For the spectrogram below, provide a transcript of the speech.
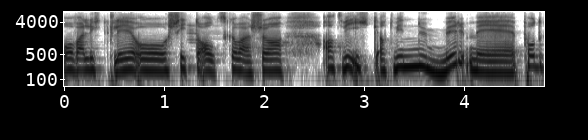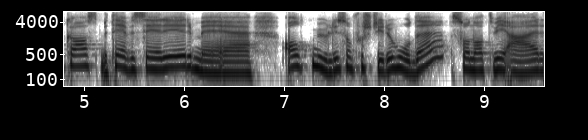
og være lykkelig, og shit og alt skal være så At vi, ikke, at vi nummer med podkast, med TV-serier, med alt mulig som forstyrrer hodet, sånn at vi er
